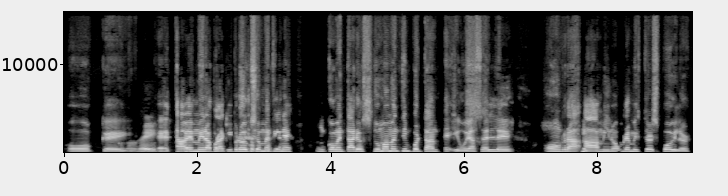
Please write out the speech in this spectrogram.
ok. Esta vez, mira, por aquí producción me tiene un comentario sumamente importante y voy a hacerle honra a mi nombre, Mr. Spoiler.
